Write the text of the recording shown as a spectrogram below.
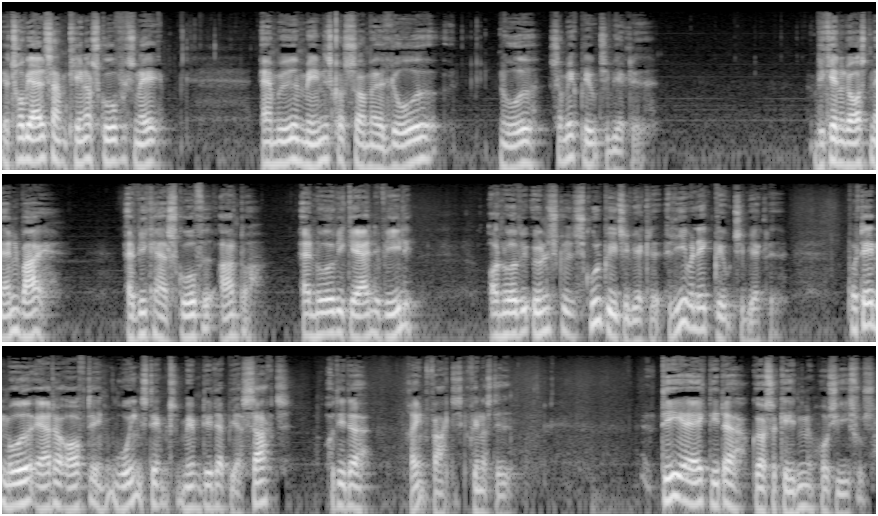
Jeg tror, vi alle sammen kender skuffelsen af at møde mennesker, som er lovet noget, som ikke blev til virkelighed. Vi kender det også den anden vej, at vi kan have skuffet andre af noget, vi gerne ville, og noget, vi ønskede skulle blive til virkelighed, alligevel ikke blev til virkelighed. På den måde er der ofte en uenstemmelse mellem det, der bliver sagt, og det, der rent faktisk finder sted. Det er ikke det, der gør sig gældende hos Jesus.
